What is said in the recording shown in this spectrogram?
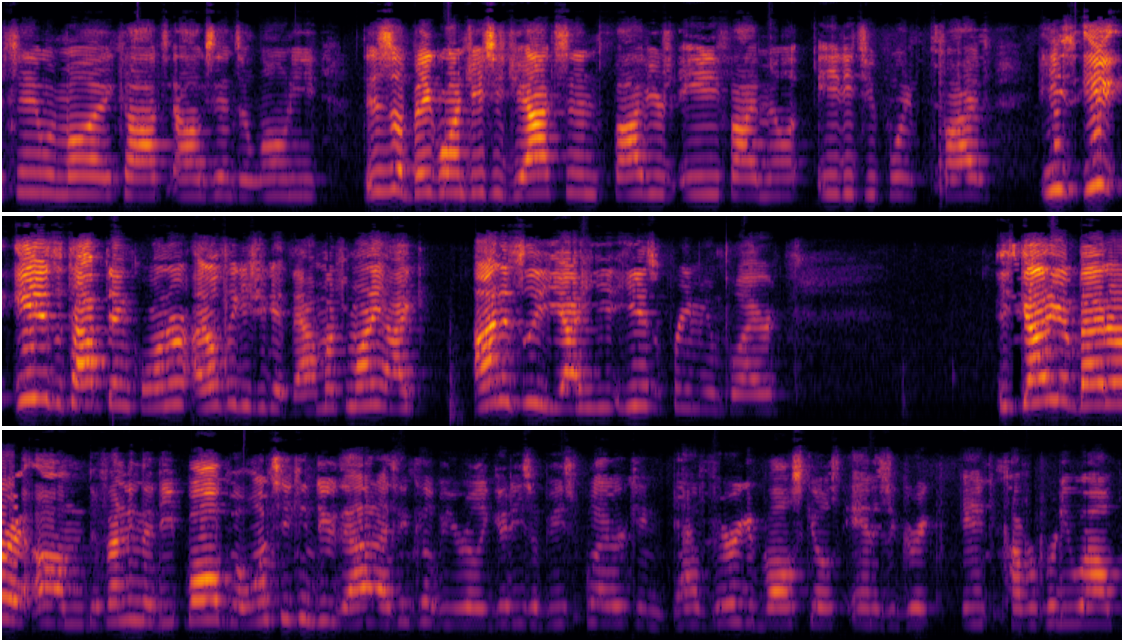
same with Mo Alie-Cox, Alexander Loney. This is a big one. J.C. Jackson, five years, 85 mil, 82.5 he's he, he is a top 10 corner. I don't think he should get that much money. I honestly, yeah, he, he is a premium player. He's got to get better at um, defending the deep ball, but once he can do that, I think he'll be really good. He's a beast player, can have very good ball skills, and is a great and can cover pretty well.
